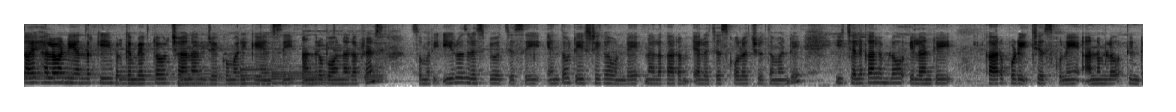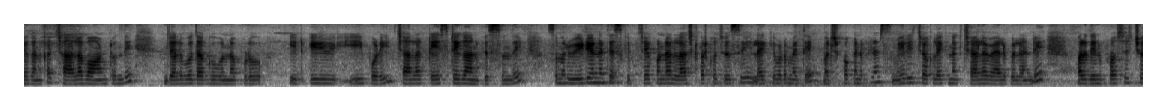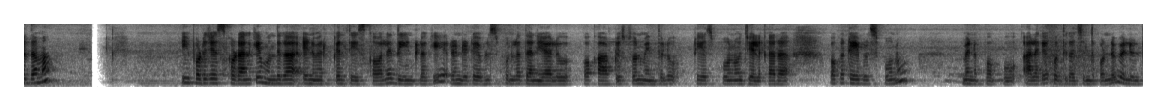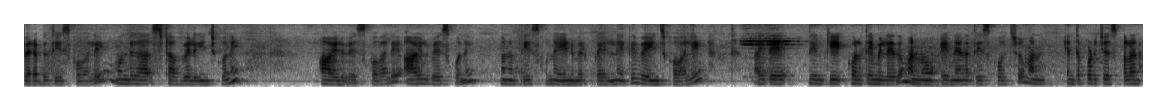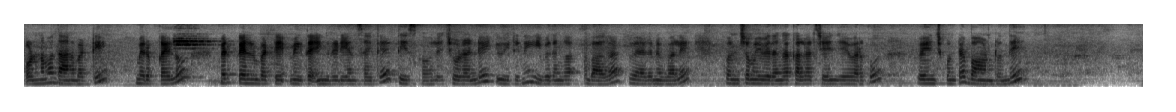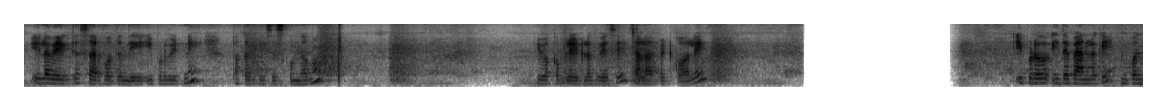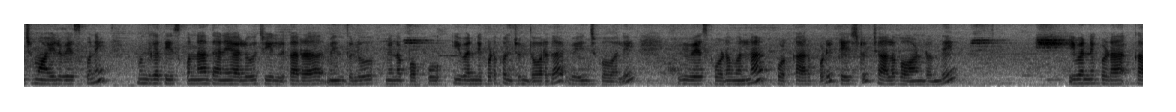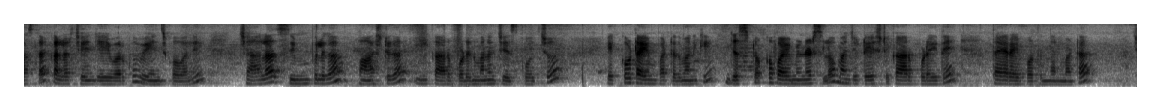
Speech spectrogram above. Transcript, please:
Hi hello అండి అందరికీ. Welcome back to our channel J Kumari KNC. అందరూ బాగున్నారా ఫ్రెండ్స్? సో మరి ఈరోజు రెసిపీ వచ్చేసి ఎంతో టేస్టీగా ఉండే నల్లకారం ఎలా చేసుకోవాలో చూద్దామండి. ఈ చలికాలంలో ఇలాంటి కారపొడి చేసుకుని అన్నంలో తింటే కనుక చాలా బాగుంటుంది. జలుబు దగ్గు ఉన్నప్పుడు ఈ ఈ ఈ పొడి చాలా టేస్టీగా అనిపిస్తుంది. సో మరి వీడియోని అయితే స్కిప్ చేయకుండా లాస్ట్ వరకు చూసి లైక్ ఇవ్వడం అయితే మర్చిపోకండి ఫ్రెండ్స్. మీరు ఇచ్చే ఒక లైక్ నాకు చాలా వాల్యుబుల్ అండి. మరి దీని ప్రాసెస్ చూద్దామా? ఈ పొడి చేసుకోవడానికి ముందుగా ఎండుమిరపకాయలు తీసుకోవాలి. దీంట్లోకి రెండు టేబుల్ స్పూన్ల ధనియాలు ఒక హాఫ్ టీ స్పూన్ మెంతులు టీ స్పూను జీలకర్ర ఒక టేబుల్ స్పూను మినపప్పు అలాగే కొద్దిగా చింతపండు వెల్లుల్లి పెరబ్బలు తీసుకోవాలి. ముందుగా స్టవ్ వెలిగించుకొని ఆయిల్ వేసుకోవాలి. ఆయిల్ వేసుకొని మనం తీసుకున్న ఎండుమిరపకాయలని అయితే వేయించుకోవాలి. అయితే దీనికి కొలత ఏమీ లేదు. మనము ఎన్నైనా తీసుకోవచ్చు. మనం ఎంత పొడి చేసుకోవాలనుకుంటున్నామో దాన్ని బట్టి మిరపకాయలు మిరపకాయలను బట్టి మిగతా ఇంగ్రీడియంట్స్ అయితే తీసుకోవాలి. చూడండి వీటిని ఈ విధంగా బాగా వేగనివ్వాలి. కొంచెం ఈ విధంగా కలర్ చేంజ్ అయ్యే వరకు వేయించుకుంటే బాగుంటుంది. ఇలా వేగితే సరిపోతుంది. ఇప్పుడు వీటిని పక్కకి తీసేసుకుందాము. ఇవి ఒక ప్లేట్లోకి వేసి చల్లారి పెట్టుకోవాలి. ఇప్పుడు ఇదే ప్యాన్లోకి ఇంకొంచెం ఆయిల్ వేసుకొని ముందుగా తీసుకున్న ధనియాలు జీలకర్ర మెంతులు మినపప్పు ఇవన్నీ కూడా కొంచెం దూరగా వేయించుకోవాలి. ఇవి వేసుకోవడం వలన కారపొడి టేస్ట్ చాలా బాగుంటుంది. ఇవన్నీ కూడా కాస్త కలర్ చేంజ్ అయ్యే వరకు వేయించుకోవాలి. చాలా సింపుల్గా ఫాస్ట్గా ఈ కారపొడిని మనం చేసుకోవచ్చు. ఎక్కువ టైం పట్టదు మనకి. జస్ట్ ఒక ఫైవ్ మినిట్స్లో మంచి టేస్టీ కారపొడి అయితే తయారైపోతుంది అనమాట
